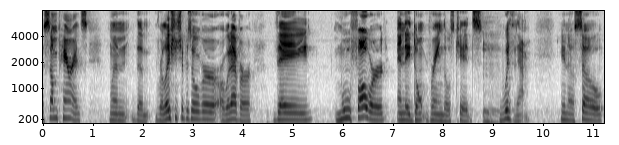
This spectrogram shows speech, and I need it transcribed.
some parents, when the relationship is over or whatever, they move forward and they don't bring those kids with them. You know, so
